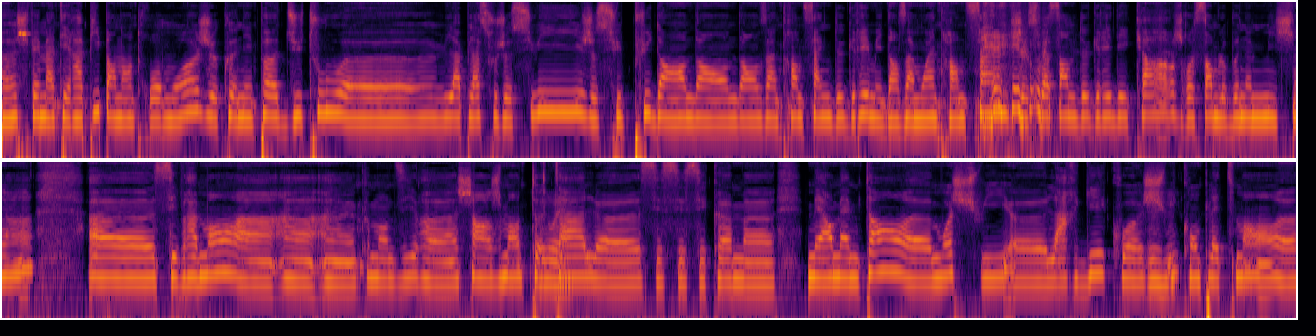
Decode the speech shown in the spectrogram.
euh, je fais ma thérapie pendant trois mois. Je connais pas du tout euh, la place où je suis. Je suis plus dans, dans, dans un 35 degrés, mais dans un moins 35. J'ai 60 degrés d'écart. Je ressemble au bonhomme Michelin. Euh, c'est vraiment un, un, un- comment dire un changement total. Euh, c'est comme euh, mais en même temps euh, moi je suis euh, larguée quoi. Je Mhm. suis complètement euh,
